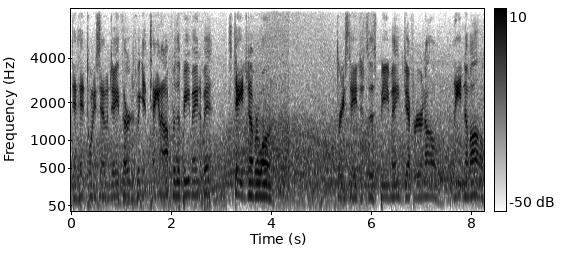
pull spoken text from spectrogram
Deadhead 27J third as we get taken off for the B main event. Stage number one. Three stages to this B main. Jeffrey Renault leading them off.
